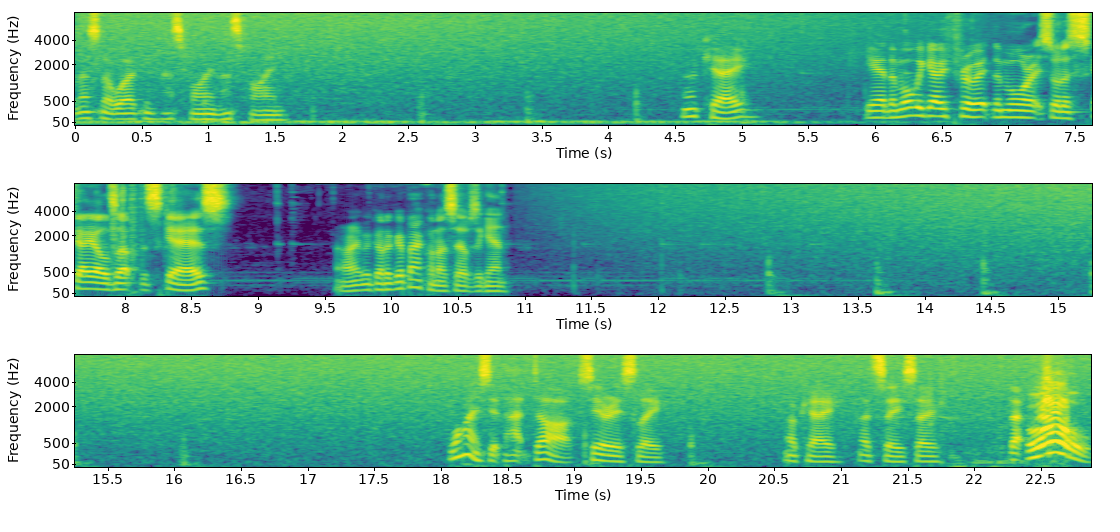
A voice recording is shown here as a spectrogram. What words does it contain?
That's not working. That's fine, that's fine. Okay. Yeah, the more we go through it, the more it sort of scales up the scares. Alright, we've got to go back on ourselves again. Why is it that dark? Seriously. Okay, let's see. So, that... Whoa!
